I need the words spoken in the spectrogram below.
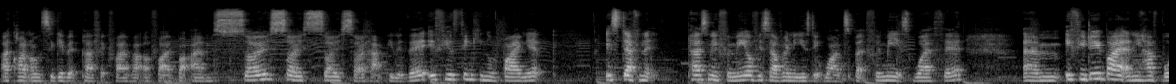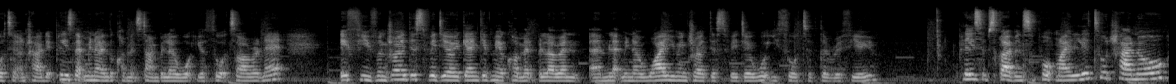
I can't obviously give it perfect 5 out of 5. But I'm so, so, so, so happy with it. If you're thinking of buying it, it's definitely personally for me, obviously I've only used it once, but for me it's worth it. Um, if you do buy it and you have bought it and tried it, please let me know in the comments down below what your thoughts are on it. If you've enjoyed this video, again, give me a comment below and um, let me know why you enjoyed this video, what you thought of the review. Please subscribe and support my little channel.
